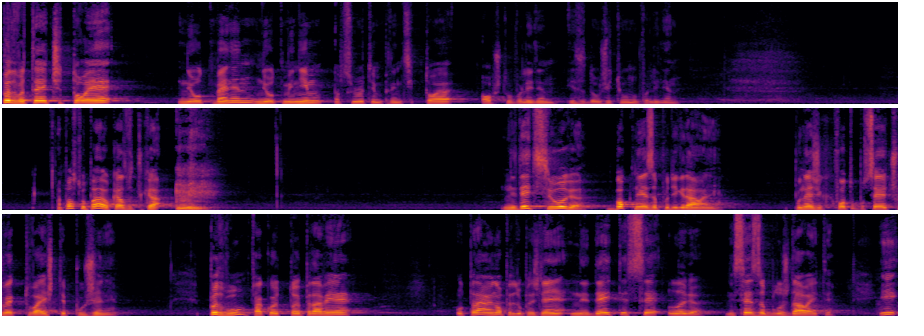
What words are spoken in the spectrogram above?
Първата е, че той е неотменен, неотменим абсолютен принцип. Той е общо валиден и задължително валиден. Апостол Павел казва така. Не дейте се лъга. Бог не е за подиграване. Понеже каквото посея човек, това и ще пожене. Първо, това, което той прави е отправя едно предупреждение. Не дейте се лъга. Не се заблуждавайте. И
